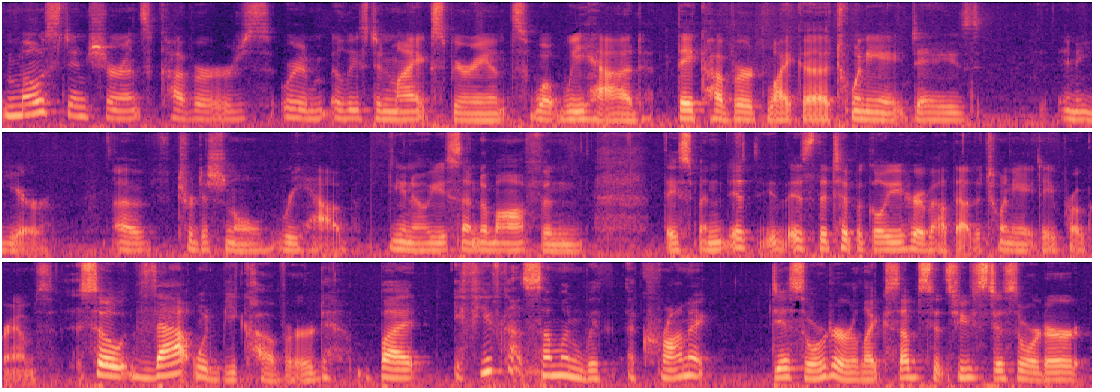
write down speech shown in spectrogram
Most insurance covers, or in, at least in my experience, what we had, they covered like a 28 days in a year of traditional rehab. You know, you send them off and they spend it, it's the typical you hear about that the 28 day programs so that would be covered but if you've got someone with a chronic disorder like substance use disorder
